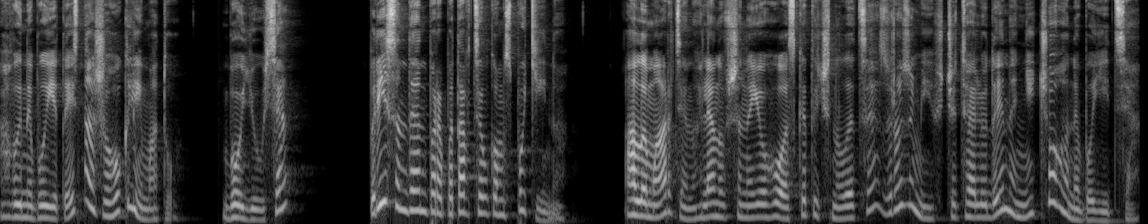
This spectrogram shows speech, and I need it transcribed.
А ви не боїтесь нашого клімату? Боюся? Брісенден перепитав цілком спокійно. Але Мартін, глянувши на його аскетичне лице, зрозумів, що ця людина нічого не боїться.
